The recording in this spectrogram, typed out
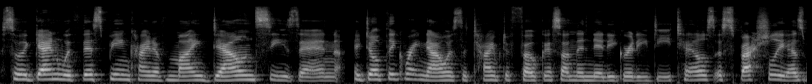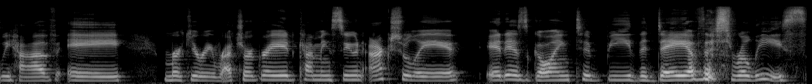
So, again, with this being kind of my down season, I don't think right now is the time to focus on the nitty gritty details, especially as we have a Mercury retrograde coming soon. Actually, it is going to be the day of this release.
